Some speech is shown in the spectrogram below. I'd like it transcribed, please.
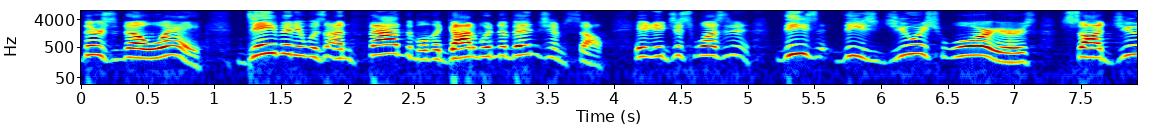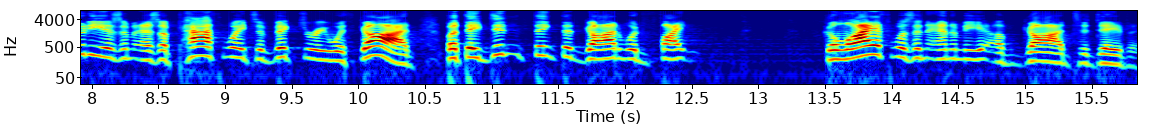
There's no way. David, it was unfathomable that God wouldn't avenge himself. It, it, just wasn't. These, these Jewish warriors saw Judaism as a pathway to victory with God, but they didn't think that God would fight. Goliath was an enemy of God to David.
